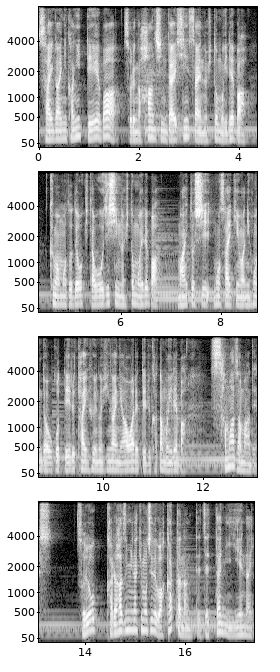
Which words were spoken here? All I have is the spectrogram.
災害に限って言えばそれが阪神大震災の人もいれば熊本で起きた大地震の人もいれば毎年もう最近は日本では起こっている台風の被害に遭われている方もいれば様々です。それを軽はずみな気持ちで分かったなんて絶対に言えない。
